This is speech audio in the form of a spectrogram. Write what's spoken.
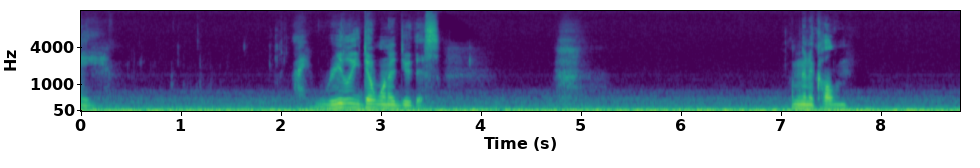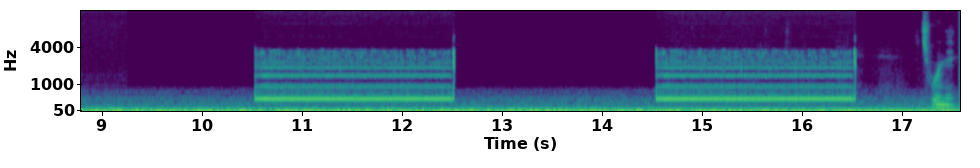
I. I really don't want to do this. I'm gonna call him. It's ringing.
